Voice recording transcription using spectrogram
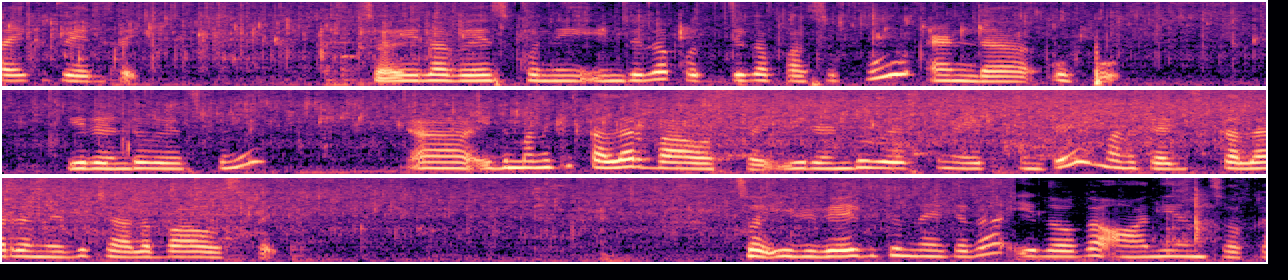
పైకి పేలుతాయి. సో ఇలా వేసుకుని ఇందులో కొద్దిగా పసుపు అండ్ ఉప్పు. ఈ రెండు వేసుకుని ఇది మనకి కలర్ బాగా వస్తాయి. ఈ రెండు వేసుకుని వేసుకుంటే మనకి ఎగ్స్ కలర్ అనేది చాలా బాగా వస్తాయి. సో ఇవి వేగుతున్నాయి కదా ఈలోగా ఆనియన్స్ ఒక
